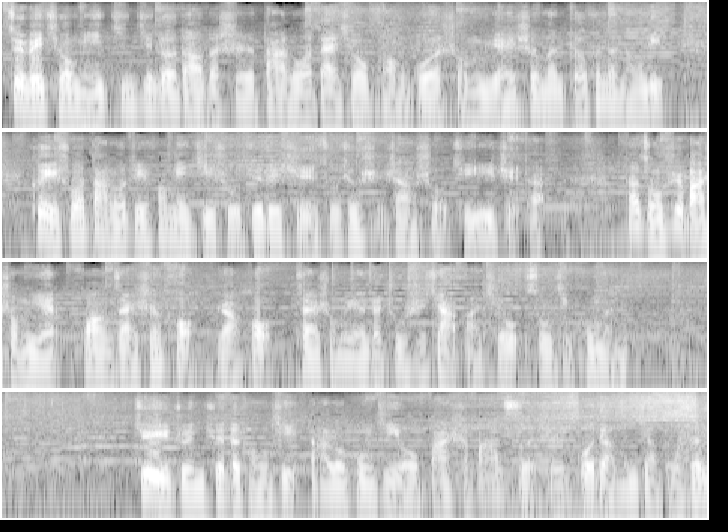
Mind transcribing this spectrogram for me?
最为球迷津津乐道的是大罗带球晃过守门员射门得分的能力。可以说，大罗这方面技术绝对是足球史上首屈一指的。他总是把守门员晃在身后，然后在守门员的注视下把球送进空门。据准确的统计，大罗共计有八十八次是过掉门将得分，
